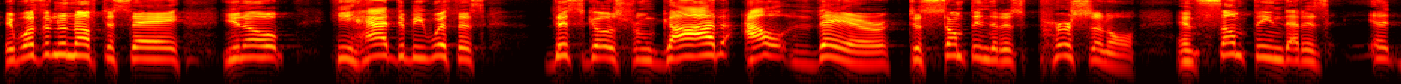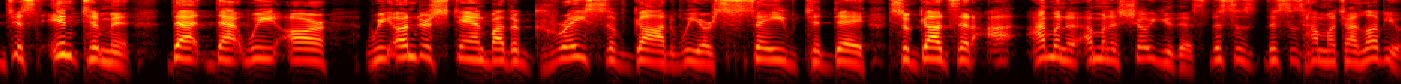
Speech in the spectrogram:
It wasn't enough to say, you know, he had to be with us. This goes from God out there to something that is personal and something that is uh, just intimate that that we are we understand by the grace of God we are saved today. So God said, I, am gonna I'm gonna show you this. This is this is how much I love you.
